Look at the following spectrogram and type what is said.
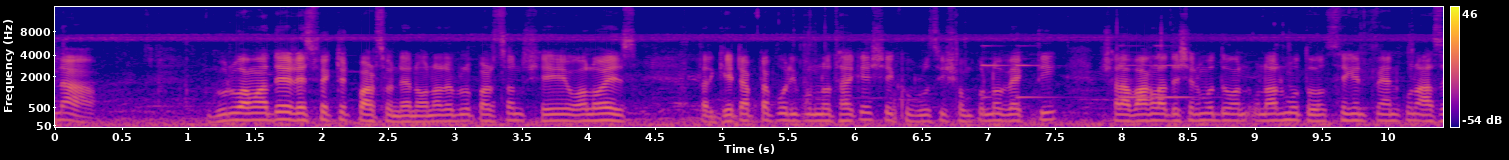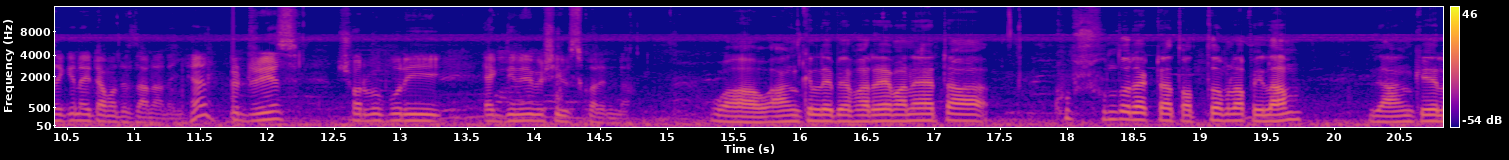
না গুরু আমাদের respected person and honourable person সে অলওয়েজ তার গেট আপটা পরিপূর্ণ থাকে সে খুব রুচি সম্পন্ন ব্যক্তি। সারা বাংলাদেশের মধ্যে ওনার মতো সেকেন্ড প্যান্ট কোনো আছে কিনা এটা আমাদের জানা নেই হ্যাঁ? ড্রেস সর্বোপরি একদিনের বেশি ইউজ করেন না। ওয়াও আঙ্কেলের ব্যাপারে মানে একটা খুব সুন্দর একটা তথ্য আমরা পেলাম যে আঙ্কেল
